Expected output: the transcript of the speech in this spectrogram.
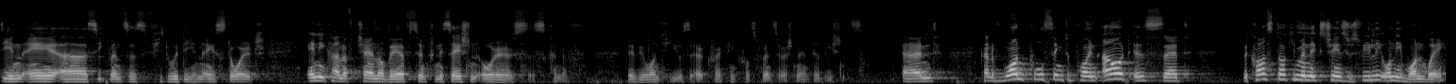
DNA uh, sequences, if you do a DNA storage, any kind of channel where you have synchronization errors is kind of where we want to use error correcting codes for insertion and deletions. And kind of one cool thing to point out is that because document exchange is really only one way,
